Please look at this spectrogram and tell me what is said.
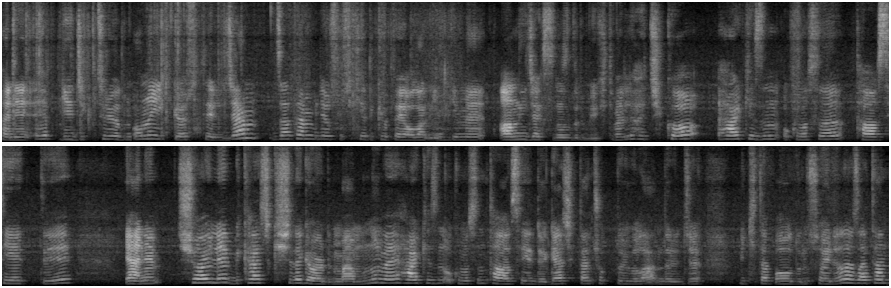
hani hep geciktiriyordum. Onu ilk göstereceğim. Zaten biliyorsunuz kedi köpeğe olan ilgimi anlayacaksınızdır büyük ihtimalle. Hachiko herkesin okumasını tavsiye ettiği yani şöyle birkaç kişide gördüm ben bunu ve herkesin okumasını tavsiye ediyor. Gerçekten çok duygulandırıcı bir kitap olduğunu söylüyorlar. Zaten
